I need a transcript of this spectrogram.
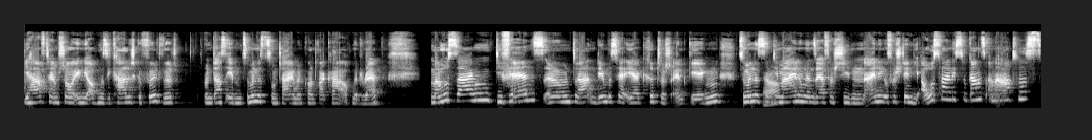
die Halftime-Show irgendwie auch musikalisch gefüllt wird. Und das eben zumindest zum Teil mit Contra K, auch mit Rap. Man muss sagen, die Fans ähm, traten dem bisher eher kritisch entgegen. Zumindest ja. sind die Meinungen sehr verschieden. Einige verstehen die Auswahl nicht so ganz an Artists.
